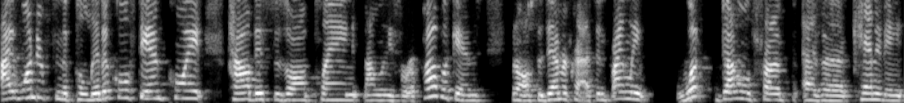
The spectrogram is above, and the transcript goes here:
I wonder from the political standpoint how this is all playing not only for Republicans, but also Democrats. And finally, what Donald Trump as a candidate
